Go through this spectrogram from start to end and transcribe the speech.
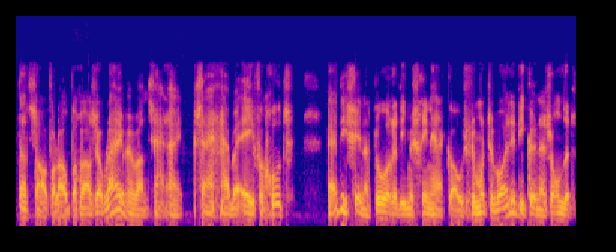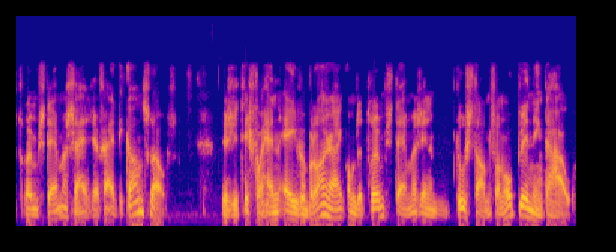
dat zal voorlopig wel zo blijven. Want zij, zij hebben even goed. Die senatoren die misschien herkozen moeten worden, die kunnen zonder de Trump-stemmers zijn ze in feite kansloos. Dus het is voor hen even belangrijk om de Trump-stemmers in een toestand van opwinding te houden.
